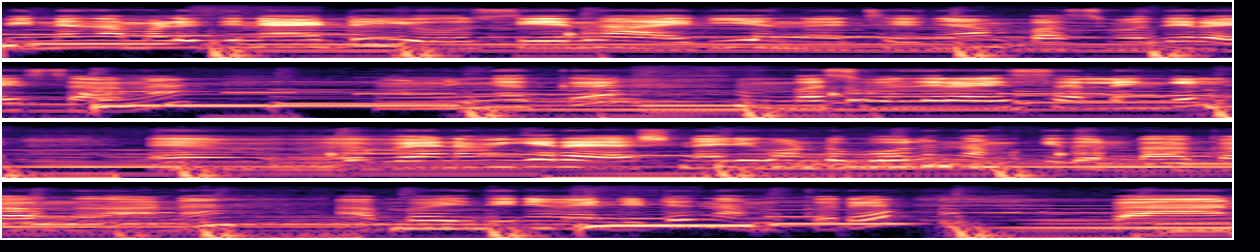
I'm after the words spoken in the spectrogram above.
പിന്നെ നമ്മൾ ഇതിനായിട്ട് യൂസ് ചെയ്യുന്ന അരി എന്ന് വെച്ച് കഴിഞ്ഞാൽ ബസ്മതി റൈസാണ് നിങ്ങൾക്ക് ബസ്മതി റൈസ് അല്ലെങ്കിൽ വേണമെങ്കിൽ റേഷൻ അരി കൊണ്ട് പോലും നമുക്കിത് ഉണ്ടാക്കാവുന്നതാണ്. അപ്പോൾ ഇതിന് വേണ്ടിയിട്ട് നമുക്കൊരു പാൻ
